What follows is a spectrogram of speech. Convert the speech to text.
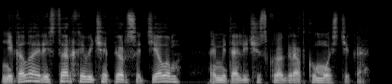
Николай Аристархович оперся телом о металлическую оградку мостика.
